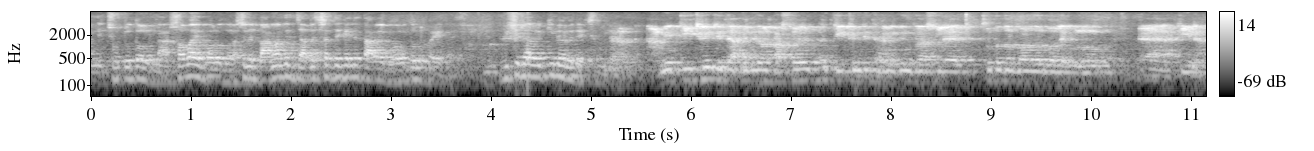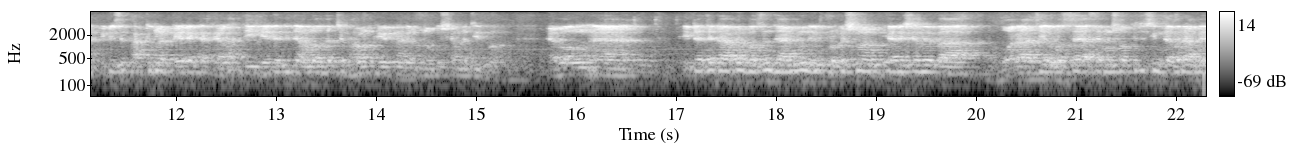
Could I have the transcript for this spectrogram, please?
মানে ছোট দল না সবাই বড় দল। আসলে বাংলাদেশ যাদের সাথে গেলে তারাই বড় দল হয়ে যায়। বিষয়টা কীভাবে দেখছেন? আমি টি টোয়েন্টিতে আপনি যদি আমার পার্সোনাল টি টোয়েন্টিতে আমি কিন্তু আসলে ছোট দল বড় দল বলে কোনো কি না। ইট ইস এ পার্টিকুলার ডের একটা খেলা। যে ডেতে যদি আমরা ওদের চেয়ে ভালো ক্রিকেট না খেলি অবশ্যই আমরা জিতবো এবং এটা যেটা আপনি বলছেন যে আমি প্রফেশনাল প্লেয়ার হিসেবে বা ওরা যে অবস্থায় আছে এবং সবকিছু চিন্তা করে আমি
